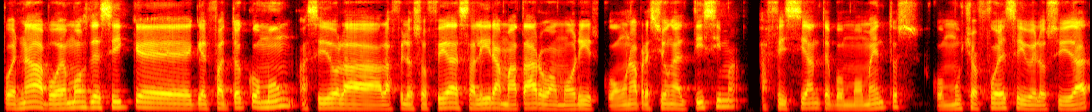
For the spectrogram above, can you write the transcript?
Pues nada, podemos decir que, el factor común ha sido la, la, filosofía de salir a matar o a morir, con una presión altísima, asfixiante por momentos, con mucha fuerza y velocidad.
